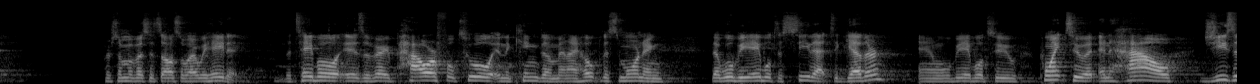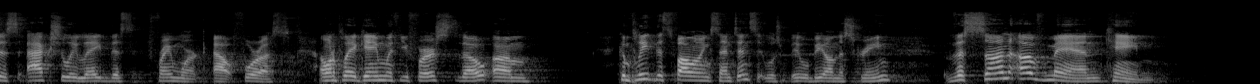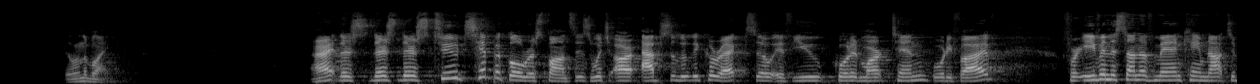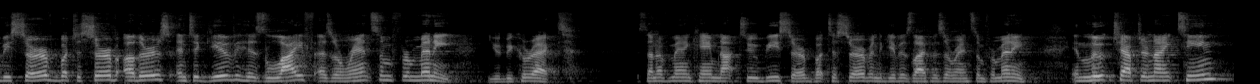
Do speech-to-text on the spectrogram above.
For some of us, it's also why we hate it. The table is a very powerful tool in the kingdom, and I hope this morning that we'll be able to see that together and we'll be able to point to it and how Jesus actually laid this framework out for us. I want to play a game with you first, though. Um, complete this following sentence, it will, it will be on the screen. The Son of Man came. Fill in the blank. All right, there's, there's, there's two typical responses which are absolutely correct. So if you quoted Mark 10 45, for even the Son of Man came not to be served, but to serve others and to give his life as a ransom for many. You'd be correct. The Son of Man came not to be served, but to serve and to give his life as a ransom for many. In Luke chapter 19,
